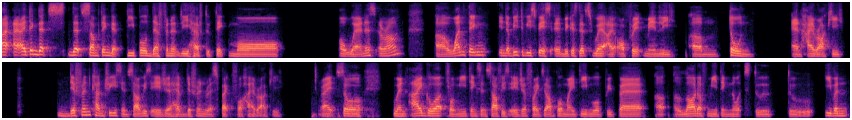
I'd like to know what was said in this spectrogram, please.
I, I think that's that's something that people definitely have to take more awareness around. Uh, one thing in the B2B space, eh, because that's where I operate mainly, um, tone and hierarchy. Different countries in Southeast Asia have different respect for hierarchy, right? So when I go out for meetings in Southeast Asia, for example, my team will prepare a, a lot of meeting notes to to even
